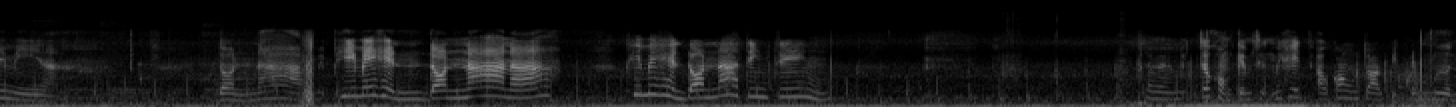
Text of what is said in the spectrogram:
ไม่มีอะ ดอนน่าพี่ไม่เห็นดอนน่านะ พี่ไม่เห็นดอนน่าจริงๆทำไมไม่เจ้าของเกมถึงไม่ให้เอากล้องวงจรปิดเป็นหมื่น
